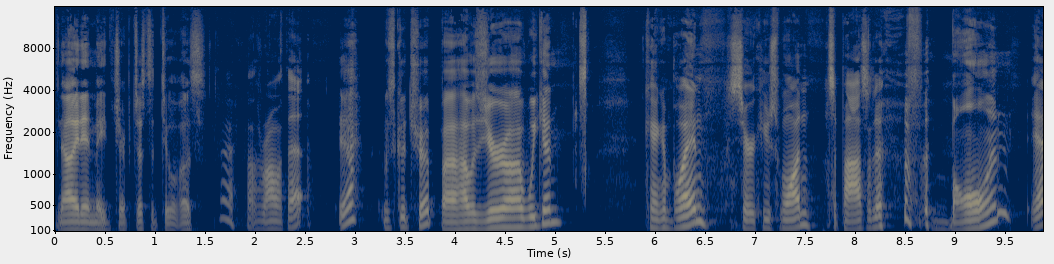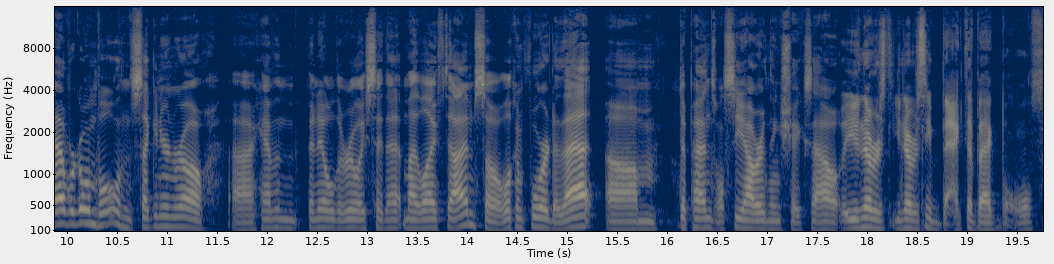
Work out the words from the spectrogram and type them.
no, he didn't make the trip. Just the two of us. eh, nothing wrong with that. Yeah, it was a good trip. Uh, how was your uh, weekend? Can't complain. Syracuse won. It's a positive. Bowling. yeah, we're going bowling second year in a row. I haven't been able to really say that in my lifetime, so looking forward to that. Um, depends. We'll see how everything shakes out. Well, you've never you never seen back to back bowls.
